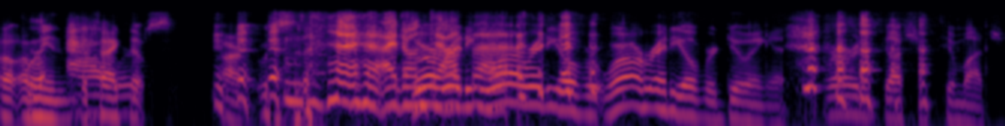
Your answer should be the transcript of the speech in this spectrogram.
Oh, I mean, the fact that hours. All right, I don't we're doubt already that. we're already over we're already overdoing it. We're already gushing too much.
